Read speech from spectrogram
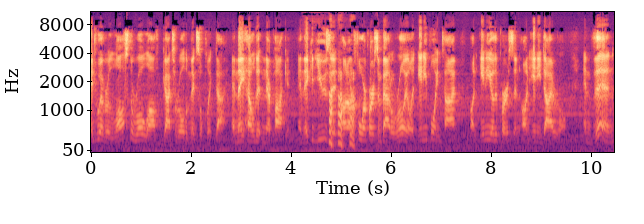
and whoever lost the roll off got to roll the Mxyzptlk die, and they held it in their pocket, and they could use it on a four person battle royal at any point in time on any other person on any die roll. And then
